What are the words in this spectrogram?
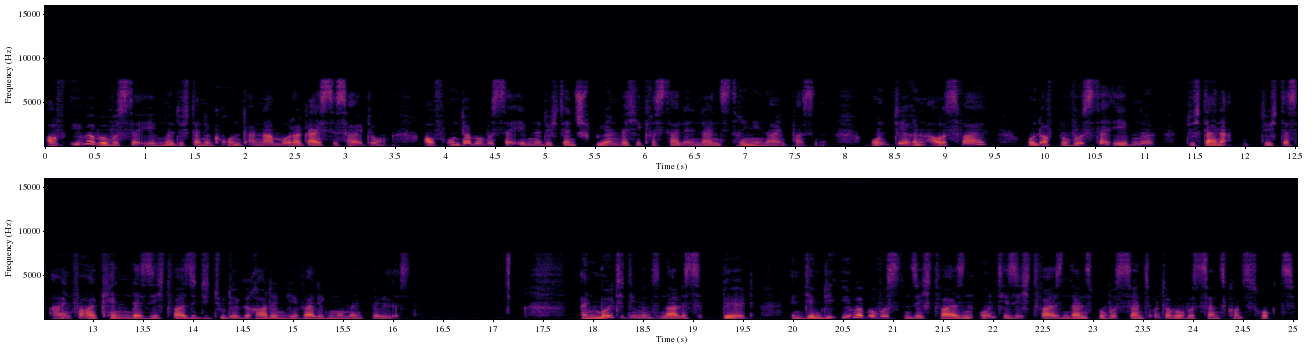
Auf überbewusster Ebene durch deine Grundannahmen oder Geisteshaltung, auf unterbewusster Ebene durch dein Spüren, welche Kristalle in deinen String hineinpassen und deren Auswahl und auf bewusster Ebene durch, deine, durch das einfache Kennen der Sichtweise, die du dir gerade im jeweiligen Moment bildest. Ein multidimensionales Bild, in dem die überbewussten Sichtweisen und die Sichtweisen deines Bewusstseins-Unterbewusstseinskonstrukts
